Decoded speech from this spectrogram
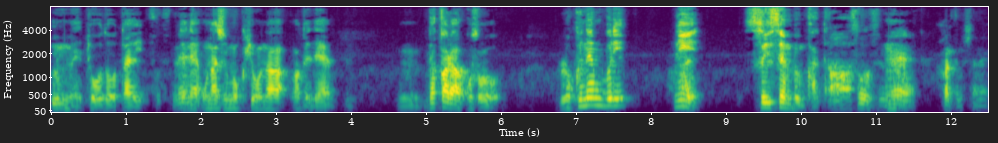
運命共同体そうですね。でね、同じ目標なわけで、うんうん。だからこそ、6年ぶりはにい推薦文書いた。ああ、そうですよね。うん書かれてましたね。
